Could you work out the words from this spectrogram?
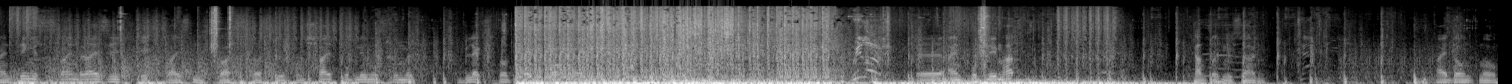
Mein Ping ist 32. Ich weiß nicht, was das hier für ein Scheißproblem ist, womit Blackspot äh, ein Problem hat. Kann es euch nicht sagen. I don't know.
